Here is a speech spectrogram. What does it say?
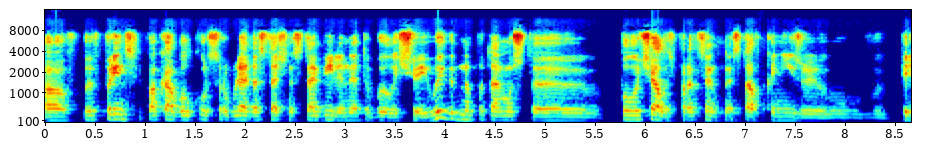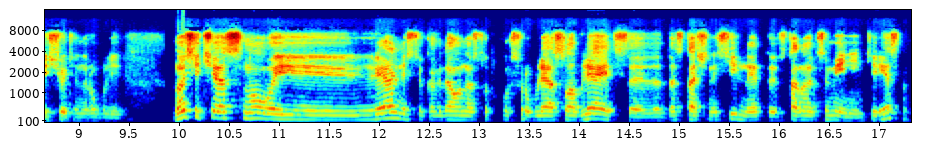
А, в принципе, пока был курс рубля достаточно стабилен, это было еще и выгодно, потому что получалась процентная ставка ниже в пересчете на рубли. Но сейчас с новой реальностью, когда у нас тут курс рубля ослабляется достаточно сильно, это становится менее интересно.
